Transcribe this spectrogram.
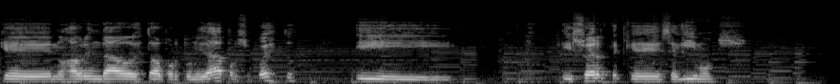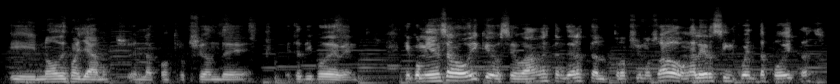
que nos ha brindado esta oportunidad, por supuesto. Y, y suerte que seguimos y no desmayamos en la construcción de este tipo de eventos. Que comienzan hoy, que se van a extender hasta el próximo sábado. Van a leer 50 poetas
